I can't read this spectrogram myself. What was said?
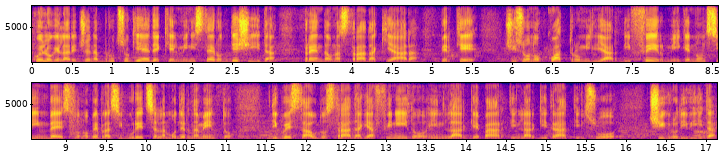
Quello che la Regione Abruzzo chiede è che il Ministero decida, prenda una strada chiara perché ci sono 4 miliardi fermi che non si investono per la sicurezza e l'ammodernamento di questa autostrada che ha finito in larghe parti, in larghi tratti il suo ciclo di vita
